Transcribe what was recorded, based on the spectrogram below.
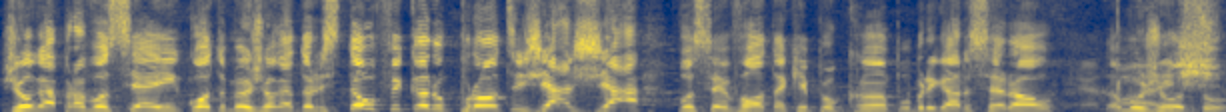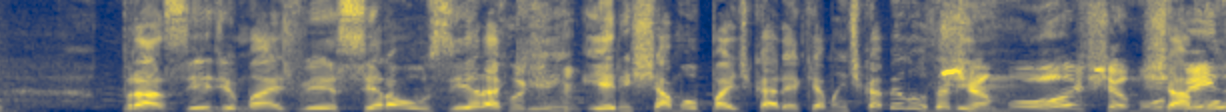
jogar pra você aí enquanto meus jogadores estão ficando prontos. E já já você volta aqui pro campo. Obrigado, Serol. Tamo nóis. junto. Prazer demais ver Seralzeira aqui. E ele chamou o pai de careca e a mãe de cabeludo ali. Chamou, chamou, Chamou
